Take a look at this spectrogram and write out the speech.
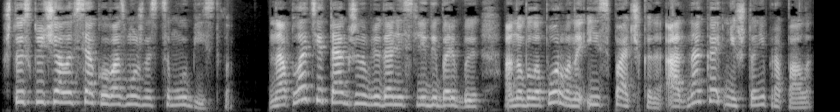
что исключало всякую возможность самоубийства. На платье также наблюдались следы борьбы, оно было порвано и испачкано, однако ничто не пропало.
